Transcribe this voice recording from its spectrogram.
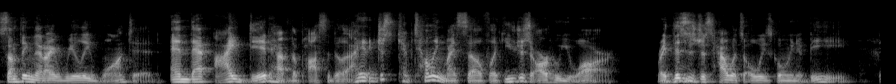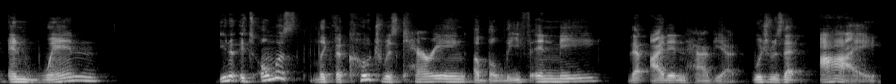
something that I really wanted and that I did have the possibility. I just kept telling myself, like, you just are who you are, right? This is mm-hmm. just how it's always going to be. And when, you know, it's almost like the coach was carrying a belief in me that I didn't have yet, which was that I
